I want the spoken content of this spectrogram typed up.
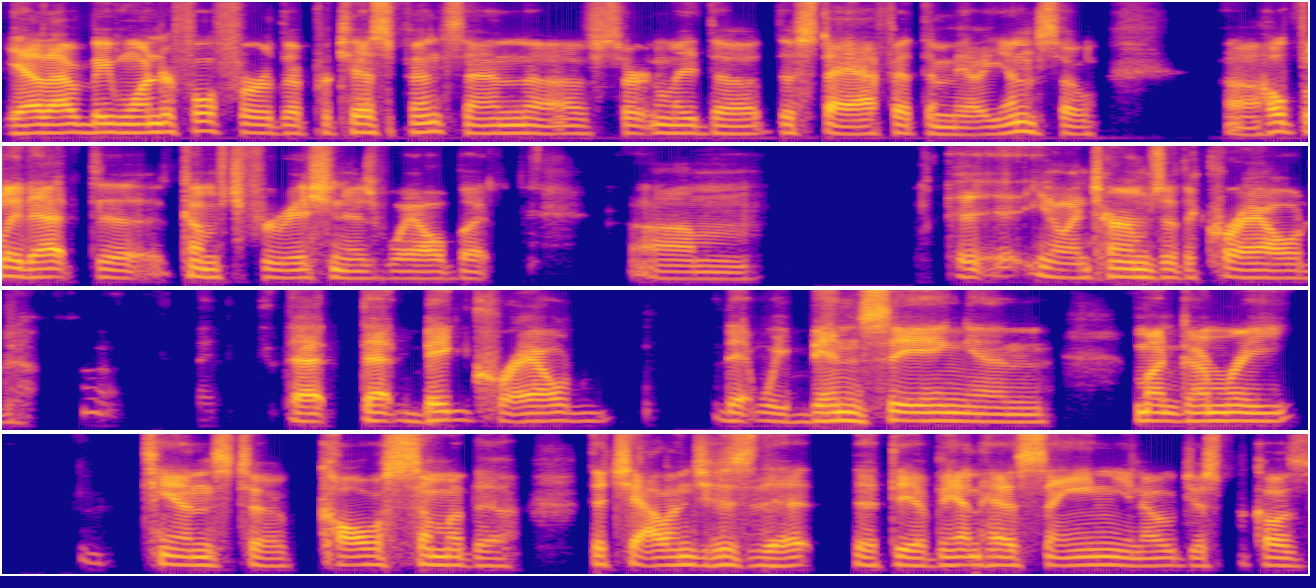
Yeah, that would be wonderful for the participants and uh, certainly the the staff at the million. So uh, hopefully that uh, comes to fruition as well. But um, it, you know, in terms of the crowd, that that big crowd that we've been seeing in Montgomery tends to cause some of the the challenges that that the event has seen you know just because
